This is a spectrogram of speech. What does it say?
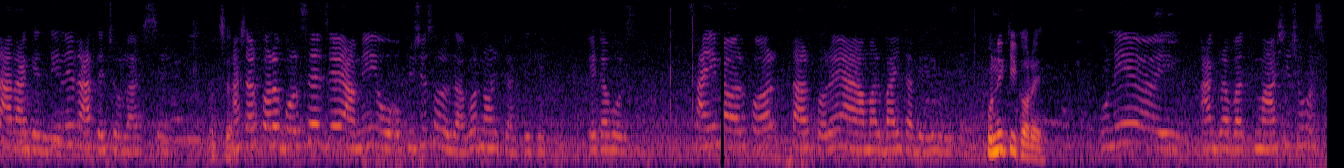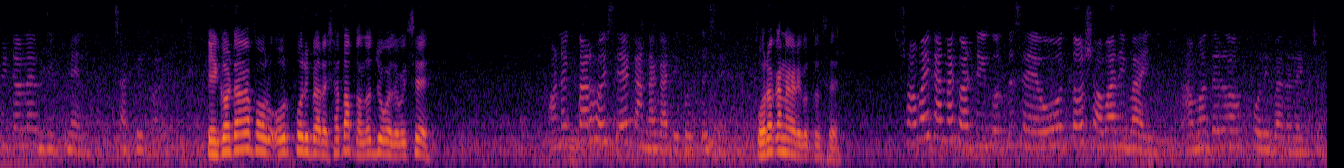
তার আগের দিনে রাতে চলে আসছে। আচ্ছা। আসার পরে বলছে যে আমি অফিসে চলে যাব নয়টার দিকে। এটা বলছে। সাইন দেওয়ার পর তারপরে আমার বাড়িটা বের হয়েছে। উনি কি করে? উনি ওই আগ্রাবাদ মা শিশু হসপিটালে বিটম্যান চাকরি করে। এই ঘটনার পর ওর পরিবারের সাথে আপনাদের যোগাযোগ হয়েছে? অনেকবার হয়েছে কান্নাকাটি করতেছে। ওরা কানাকাটি করতেছে? সবাই কান্নাকাটি করতেছে ও তো সবারই ভাই আমাদেরও পরিবারের একজন।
